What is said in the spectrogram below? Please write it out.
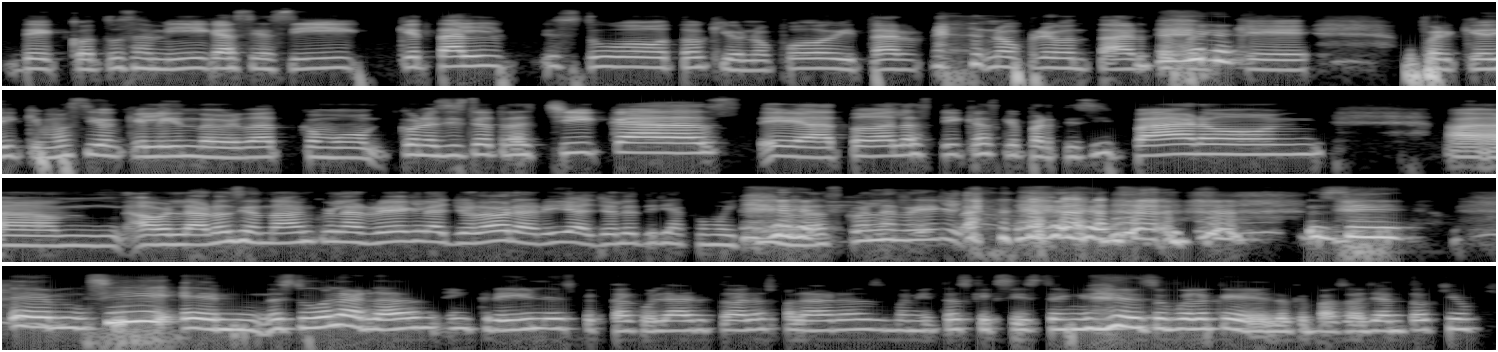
de con tus amigas y así, ¿qué tal estuvo Tokio? No puedo evitar no preguntarte porque, porque qué emoción, qué lindo, ¿verdad? Como conociste a otras chicas, eh, a todas las chicas que participaron, hablaron si andaban con la regla, yo lo hablaría, yo les diría como, ¿y qué andas con la regla? sí, em, sí, em, estuvo la verdad increíble, espectacular, todas las palabras bonitas que existen, eso fue lo que, lo que pasó allá en Tokio.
